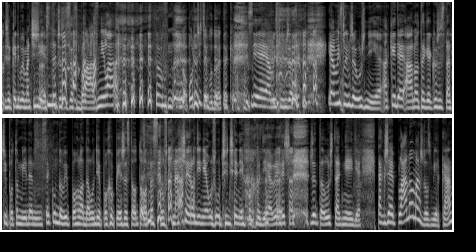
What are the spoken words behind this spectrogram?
že kedy bude mať šieste, čo si sa zbláznila? No, no určite budú aj také otázky. Nie, ja myslím, myslím, že, ja myslím, že už nie. A keď aj áno, tak akože stačí potom jeden sekundový pohľad a ľudia pochopia, že s touto otázkou v našej rodine už určite nepochodia, vieš, že to už tak nejde. Takže plánov máš do zmírka.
